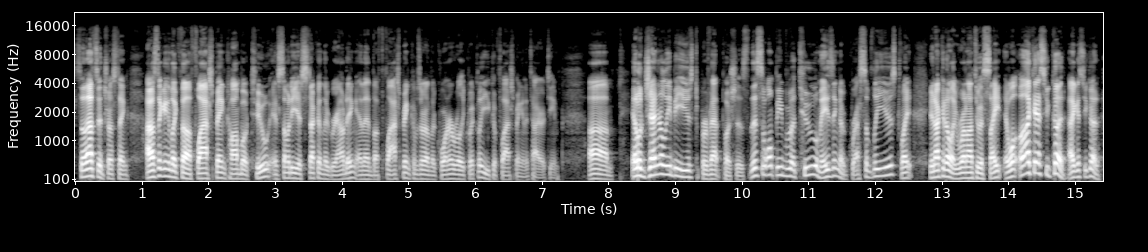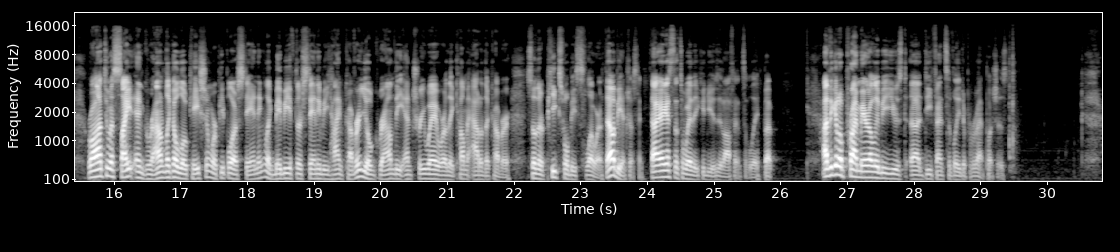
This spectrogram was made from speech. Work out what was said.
So that's interesting. I was thinking like the flashbang combo too. If somebody is stuck in the grounding and then the flashbang comes around the corner really quickly, you could flashbang an entire team. Um, it'll generally be used to prevent pushes. This won't be too amazing aggressively used, right? You're not gonna like run onto a site. Well, I guess you could. I guess you could run onto a site and ground like a location where people are standing. Like maybe if they're standing behind cover, you'll ground the entryway where they come out of the cover, so their peaks will be slower. That would be interesting. I guess that's a way that you could use it offensively, but I think it'll primarily be used uh, defensively to prevent pushes.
